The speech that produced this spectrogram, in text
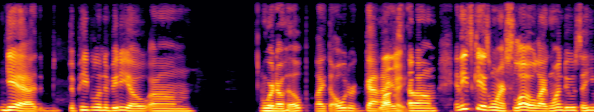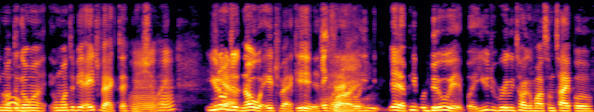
yeah, the people in the video, um, were no help, like the older guys. Right. Um, and these kids weren't slow. Like one dude said he wanted to go and on, want to be an HVAC technician. Like Mhm. You don't Yeah. just know what HVAC is. Exactly. you- yeah, people do it, but you really talking about some type of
